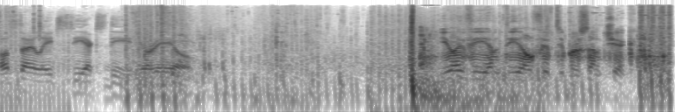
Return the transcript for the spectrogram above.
Hostile HCXD in your AO. UAV MTL 50% check.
